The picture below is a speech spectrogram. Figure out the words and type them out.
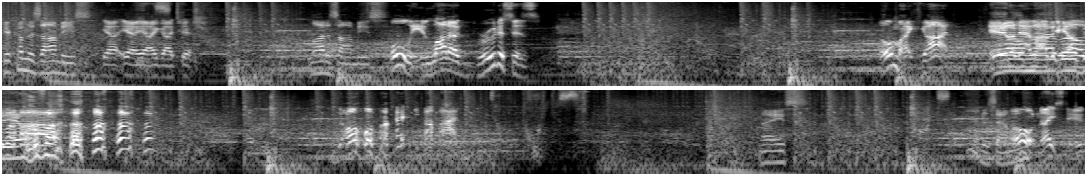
Here come the zombies. Yeah, yeah, yeah. I got you. A lot of zombies. Holy, a lot of Brutuses. Oh my God! It'll never be over. Oh my God! Nice. What is that? Oh, nice, dude.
